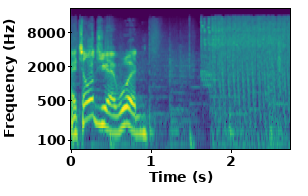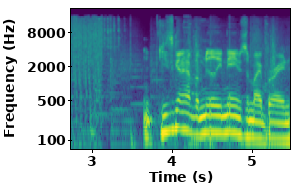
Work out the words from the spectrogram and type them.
I told you I would. He's gonna have a million names in my brain.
